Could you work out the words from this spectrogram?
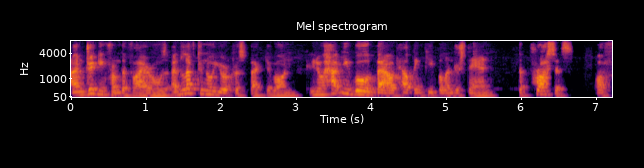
I'm drinking from the fire hose. I'd love to know your perspective on, you know, how do you go about helping people understand the process of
